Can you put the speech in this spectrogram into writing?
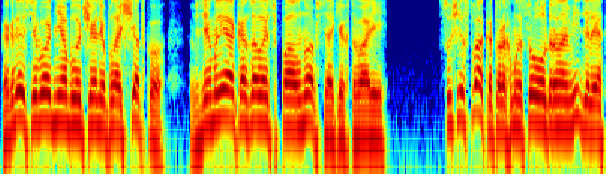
Когда сегодня облучали площадку, в земле оказалось полно всяких тварей. Существа, которых мы с Уолдроном видели,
